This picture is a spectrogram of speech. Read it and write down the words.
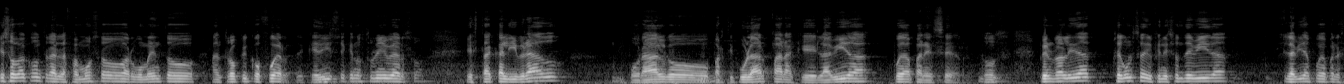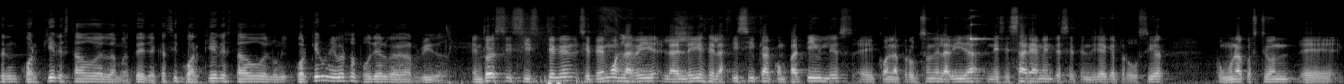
Eso va contra el famoso argumento antrópico fuerte, que dice que nuestro universo está calibrado por algo particular para que la vida pueda aparecer. Entonces, pero en realidad, según esta definición de vida, la vida puede aparecer en cualquier estado de la materia, casi cualquier estado del cualquier universo podría albergar vida. Entonces, si, tienen, si tenemos las leyes de la física compatibles eh, con la producción de la vida, necesariamente se tendría que producir como una cuestión eh,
